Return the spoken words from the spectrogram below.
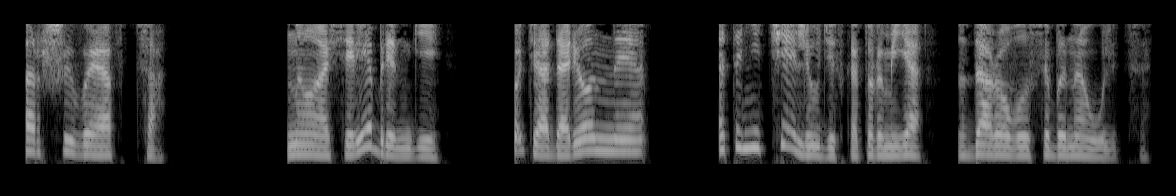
паршивая овца. Ну а серебрянги, хоть и одаренные, это не те люди, с которыми я здоровался бы на улице.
